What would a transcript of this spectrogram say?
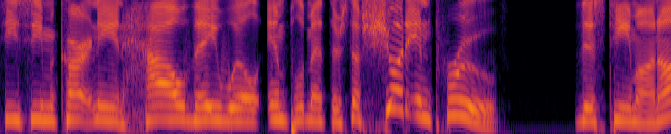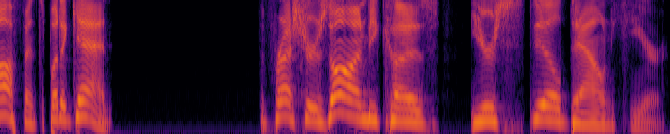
TC McCartney, and how they will implement their stuff should improve this team on offense. But again, the pressure's on because you're still down here.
